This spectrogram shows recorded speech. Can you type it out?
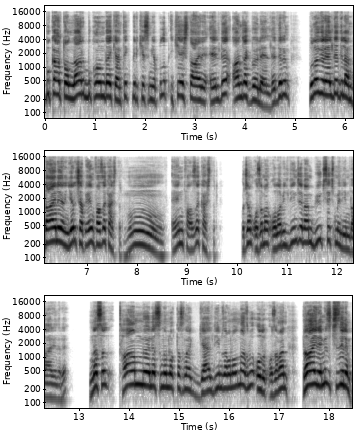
Bu kartonlar bu konumdayken tek bir kesim yapılıp iki eş daire elde ancak böyle elde ederim. Buna göre elde edilen dairelerin yarıçapı en fazla kaçtır? Hmm, en fazla kaçtır? Hocam o zaman olabildiğince ben büyük seçmeliyim daireleri. Nasıl? Tam böyle sınır noktasına geldiğim zaman olmaz mı? Olur. O zaman dairemizi çizelim.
